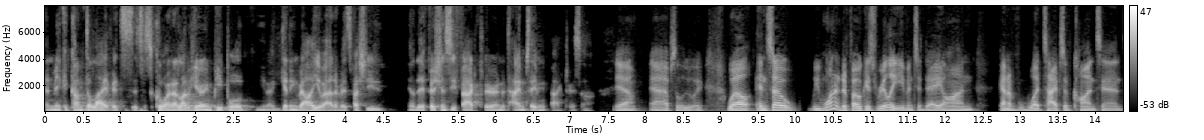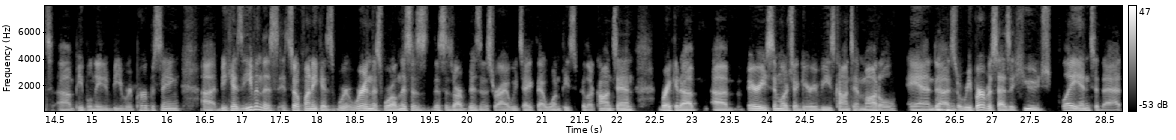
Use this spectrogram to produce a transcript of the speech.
and make it come to life. It's it's just cool, and I love hearing people you know getting value out of it, especially you know the efficiency factor and the time saving factor. So yeah, yeah, absolutely. Well, and so we wanted to focus really even today on kind of what types of content um, people need to be repurposing uh, because even this it's so funny because we're, we're in this world and this is this is our business right we take that one piece of pillar content break it up uh, very similar to gary vee's content model and uh, mm-hmm. so repurpose has a huge play into that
